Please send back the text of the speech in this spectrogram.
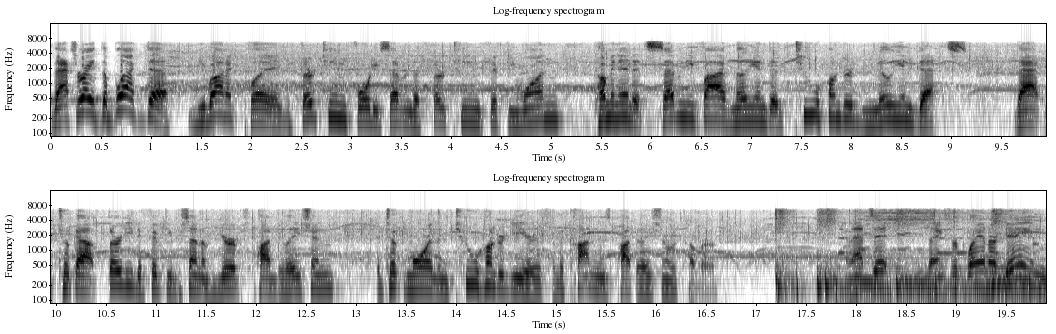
That's right, the Black Death, bubonic plague, 1347 to 1351, coming in at 75 million to 200 million deaths. That took out 30 to 50% of Europe's population. It took more than 200 years for the continent's population to recover. And that's it. Thanks for playing our game.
